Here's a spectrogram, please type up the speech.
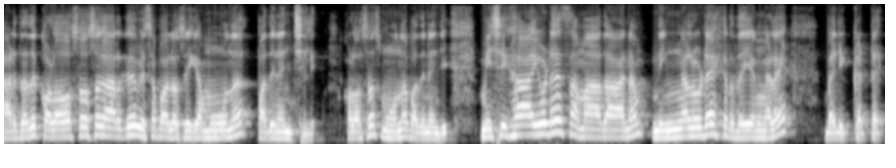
അടുത്തത് കൊളോസോസുകാർക്ക് വിസ പൗലോസിക്ക മൂന്ന് പതിനഞ്ചിൽ കൊളോസോസ് മൂന്ന് പതിനഞ്ച്. മിശിഹായുടെ സമാധാനം നിങ്ങളുടെ ഹൃദയങ്ങളെ ഭരിക്കട്ടെ.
